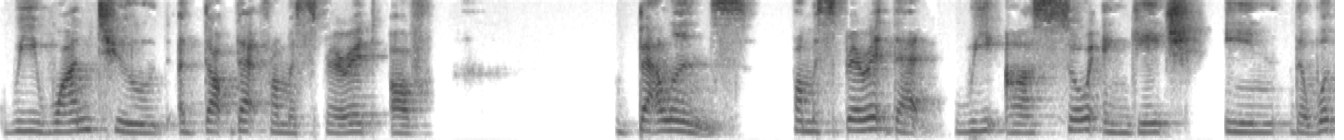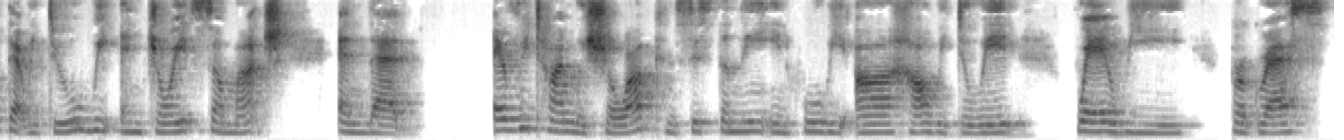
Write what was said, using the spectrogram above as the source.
we want to adopt that from a spirit of balance, from a spirit that we are so engaged in the work that we do. We enjoy it so much and that every time we show up consistently in who we are, how we do it, where we progress,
